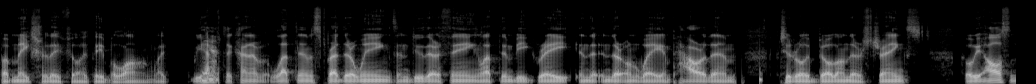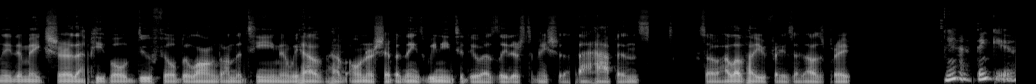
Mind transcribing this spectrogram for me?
but make sure they feel like they belong. Like we yeah. have to kind of let them spread their wings and do their thing, let them be great in, the, in their own way, empower them to really build on their strengths. But we also need to make sure that people do feel belonged on the team, and we have have ownership and things we need to do as leaders to make sure that that happens. So I love how you phrased that. That was great. Yeah, thank you.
